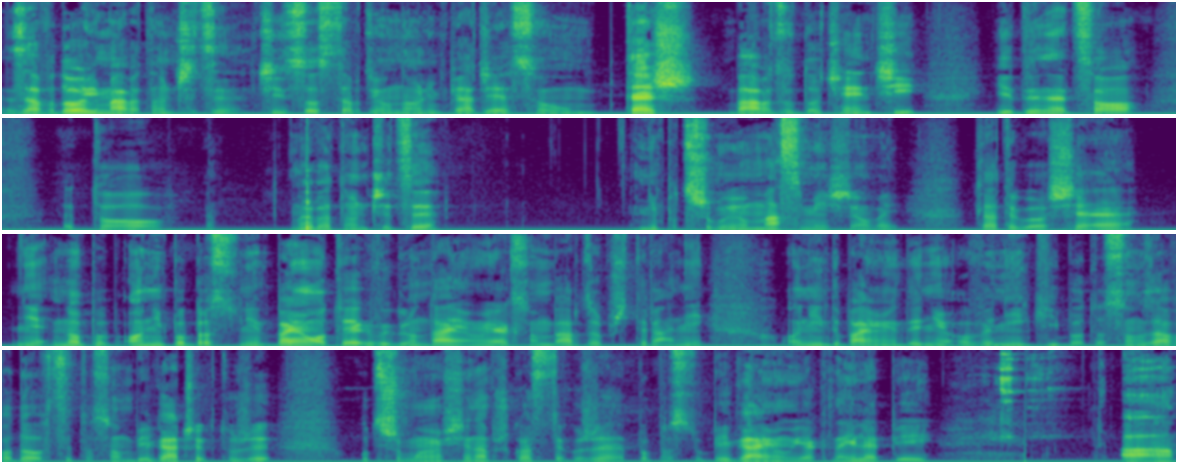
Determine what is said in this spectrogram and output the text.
zawodowi maratończycy, ci co startują na olimpiadzie są też bardzo docięci. Jedyne co, to maratończycy nie potrzebują masy mięśniowej, dlatego się nie, no oni po prostu nie dbają o to, jak wyglądają, jak są bardzo przytyrani. Oni dbają jedynie o wyniki, bo to są zawodowcy, to są biegacze, którzy utrzymują się na przykład z tego, że po prostu biegają jak najlepiej. A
